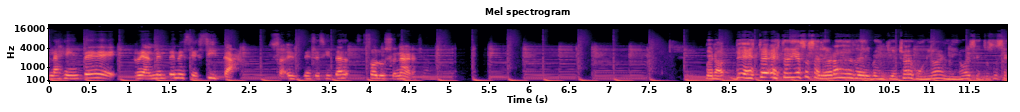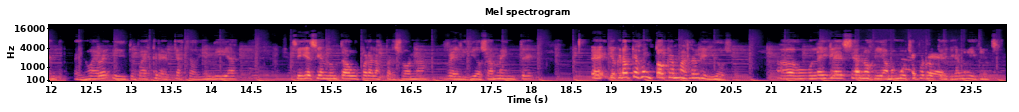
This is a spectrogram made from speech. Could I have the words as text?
la gente realmente necesita, necesita solucionar. Bueno, de este, este día se celebra desde el 28 de junio de 1969 y tú puedes creer que hasta hoy en día sigue siendo un tabú para las personas religiosamente. Eh, yo creo que es un toque más religioso. Aún la iglesia nos guiamos mucho por lo que diga la iglesia.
